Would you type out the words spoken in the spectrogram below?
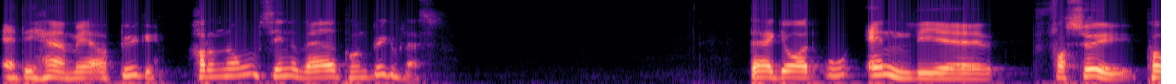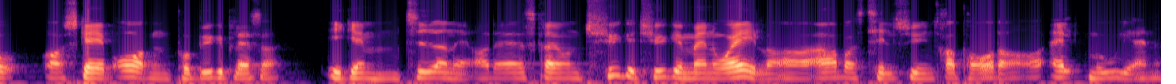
af det her med at bygge. Har du nogensinde været på en byggeplads? Der er gjort uendelige øh, forsøg på at skabe orden på byggepladser igennem tiderne, og der er skrevet tykke, tykke manualer og arbejdstilsynsrapporter og alt muligt andet.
